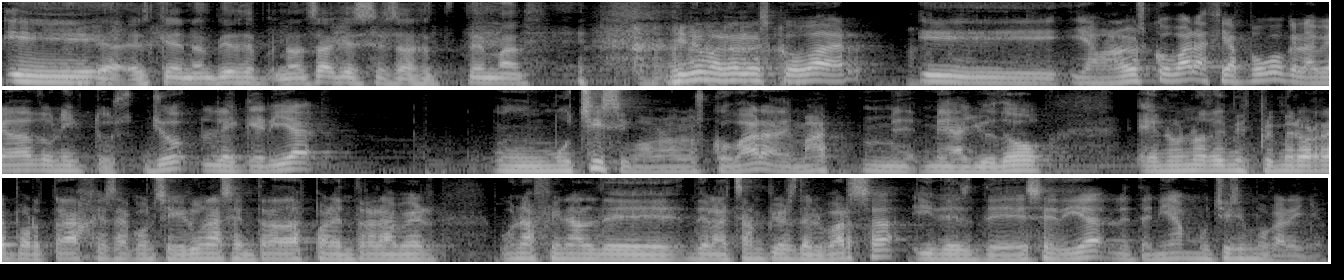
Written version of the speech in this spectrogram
Y, "Hostia, Es que no empieces, no saques esos temas. Vino Manolo Escobar y, y a Manolo Escobar hacía poco que le había dado un ictus. Yo le quería muchísimo a Manolo Escobar, además me, me ayudó en uno de mis primeros reportajes a conseguir unas entradas para entrar a ver una final de, de la Champions del Barça y desde ese día le tenía muchísimo cariño.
